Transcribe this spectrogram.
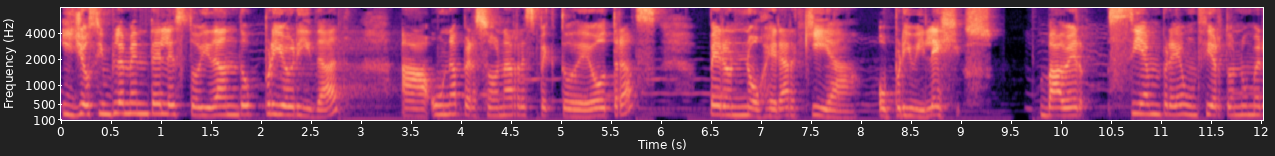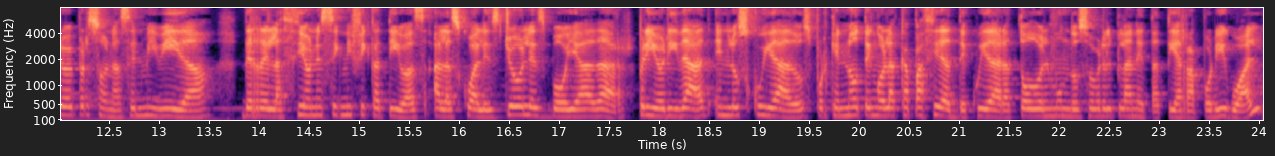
Y yo simplemente le estoy dando prioridad a una persona respecto de otras, pero no jerarquía o privilegios va a haber siempre un cierto número de personas en mi vida, de relaciones significativas a las cuales yo les voy a dar prioridad en los cuidados porque no tengo la capacidad de cuidar a todo el mundo sobre el planeta Tierra por igual.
